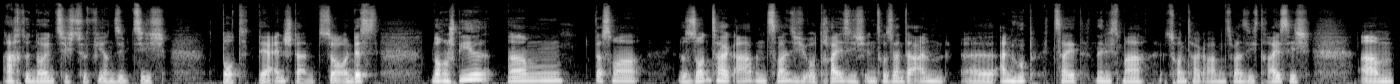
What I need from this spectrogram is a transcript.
98 zu 74 dort der Endstand. So, und das noch ein Spiel, ähm, das war Sonntagabend 20.30 Uhr, interessante An, äh, Anhubzeit, nenne ich es mal, Sonntagabend 20.30 Uhr. Ähm,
